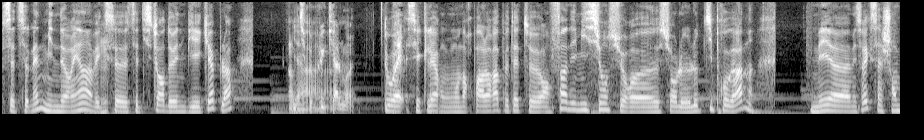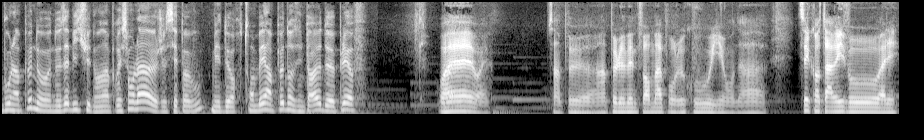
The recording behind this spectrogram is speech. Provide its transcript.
cette semaine, mine de rien, avec Mhm. ce- cette histoire de NBA Cup, là. Un Il petit a- peu plus calme, ouais. Ouais, c'est clair. On en reparlera peut-être en fin d'émission sur, euh, sur le, le petit programme. Mais, euh, mais c'est vrai que ça chamboule un peu nos, nos habitudes. On a l'impression, là, euh, je sais pas vous, mais de retomber un peu dans une période de playoff. Ouais, ouais. C'est un peu, un peu le même format pour le coup. Et on a. Tu sais, quand t'arrives au. Allez,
